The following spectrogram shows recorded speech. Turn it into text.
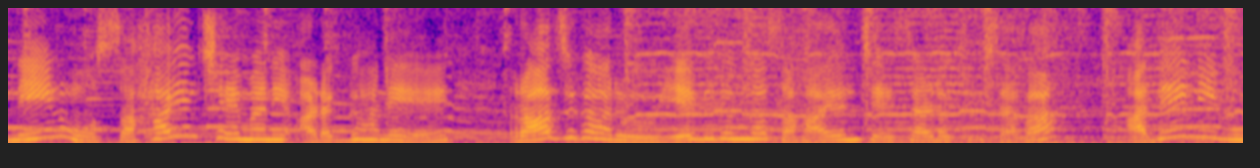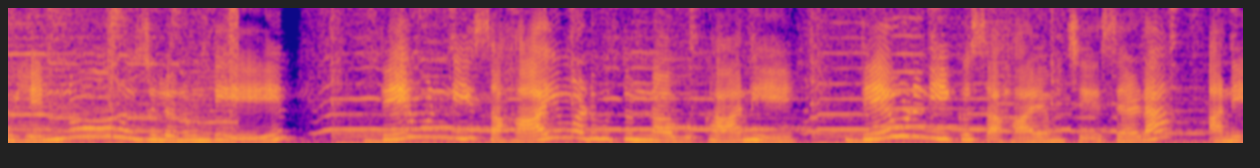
నేను సహాయం చేయమని అడగగానే రాజుగారు ఏ విధంగా సహాయం చేశాడో చూసావా అదే నీవు ఎన్నో రోజుల నుండి దేవుణ్ణి సహాయం అడుగుతున్నావు కానీ దేవుడు నీకు సహాయం చేశాడా? అని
